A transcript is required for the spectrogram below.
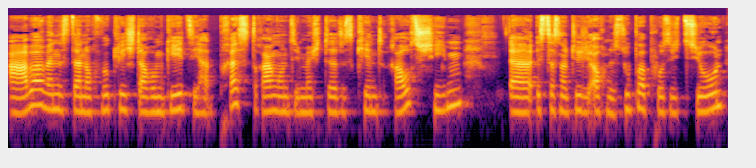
Aber wenn es dann auch wirklich darum geht, sie hat Pressdrang und sie möchte das Kind rausschieben, äh, ist das natürlich auch eine super Position,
